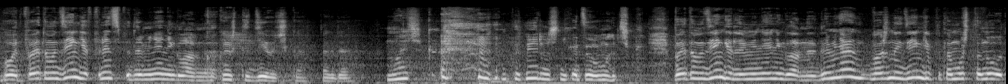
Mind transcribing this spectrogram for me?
Вот, поэтому деньги, в принципе, для меня не главное. Какая же ты девочка тогда? Мальчик. Ты веришь, не хотела мальчика. Поэтому деньги для меня не главное. Для меня важны деньги, потому что, ну вот,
